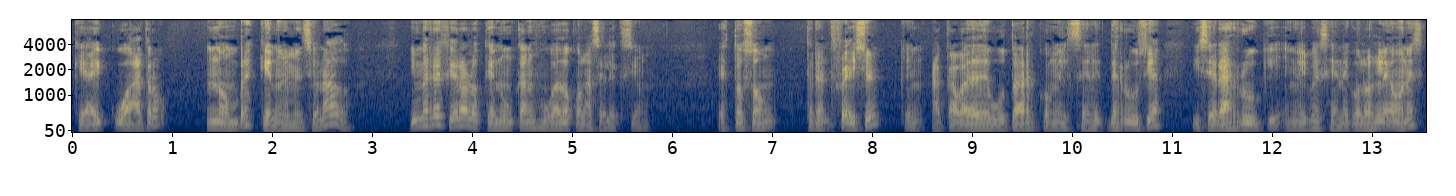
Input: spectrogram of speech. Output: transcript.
que hay cuatro nombres que no he mencionado y me refiero a los que nunca han jugado con la selección. Estos son Trent Frazier, quien acaba de debutar con el Zenit de Rusia y será rookie en el BCN con los Leones.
